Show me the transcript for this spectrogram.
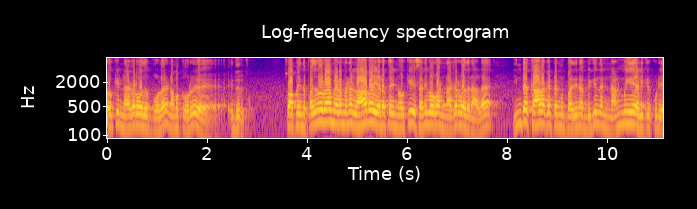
நோக்கி நகர்வது போல் நமக்கு ஒரு இது இருக்கும். ஸோ அப்போ இந்த பதினோராம் இடம் என்ன? லாப இடத்தை நோக்கி சனி பகவான் நகர்வதனால இந்த காலகட்டங்கள் பார்த்தீங்கன்னா மிகுந்த நன்மையை அளிக்கக்கூடிய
